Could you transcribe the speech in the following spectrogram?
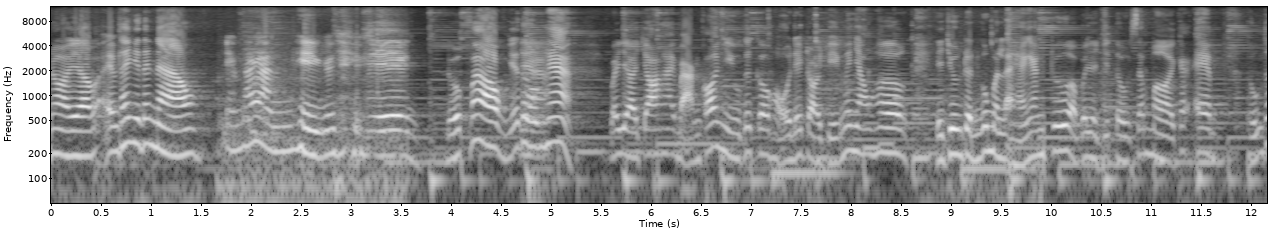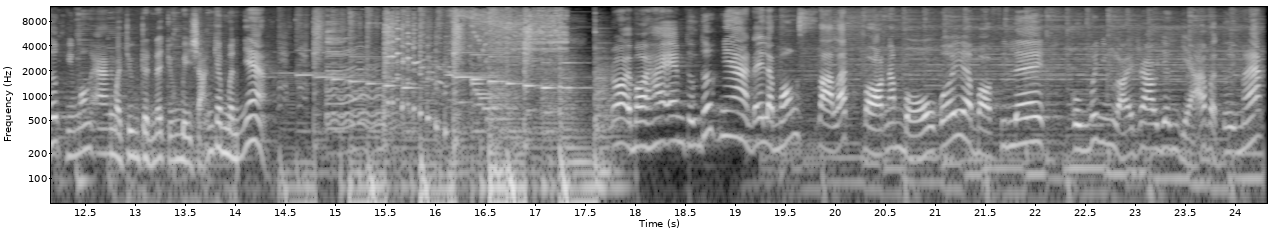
Rồi à, em thấy như thế nào? Em thấy anh hiền rồi chị. Hiền. Được phải không? Dễ thương Dạ. ha. Bây giờ cho hai bạn có nhiều cái cơ hội để trò chuyện với nhau hơn. Thì chương trình của mình là hẹn ăn trưa. Bây giờ chị tường sẽ mời các em thưởng thức những món ăn mà chương trình đã chuẩn bị sẵn cho mình nha rồi mời hai em thưởng thức nha. Đây là món salad bò Nam Bộ với à, bò phi lê Cùng với những loại rau dân dã và tươi mát.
